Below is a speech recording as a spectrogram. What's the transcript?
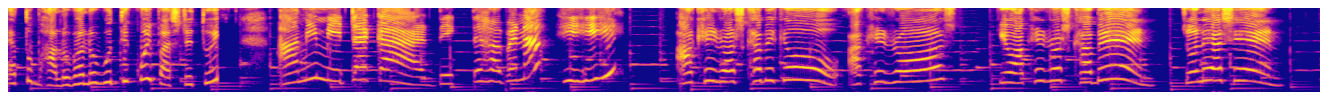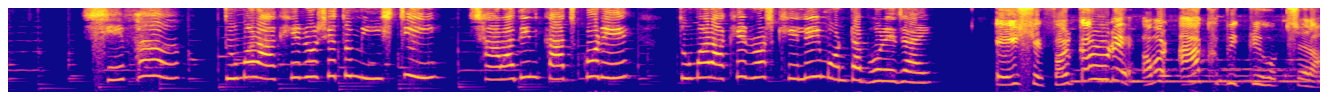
এত ভালো ভালো বুদ্ধি কই পাস রে তুই? আমি মেটাকার দেখতে হবে না? হি হি হি। আখের রস খাবে কেউ? আখের রস? কেউ আখের রস খাবেন? চলে আসেন। শেফা তোমার আখের রস এত মিষ্টি। সারাদিন কাজ করে তোমার আখের রস খেলেই মনটা ভরে যায়। এই শেফার কারণে আমার আখ বিক্রি হচ্ছে না।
